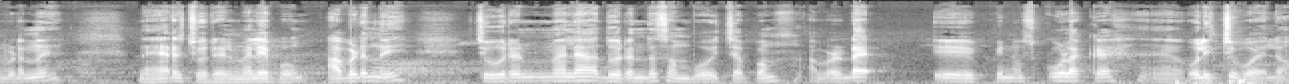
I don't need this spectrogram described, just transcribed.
ഇവിടുന്ന് നേരെ ചൂരൽമലയിൽ പോകും. അവിടുന്ന് ചൂരൽമല ദുരന്തം സംഭവിച്ചപ്പം അവിടെ പിന്നെ സ്കൂളൊക്കെ ഒലിച്ചു പോയല്ലോ.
